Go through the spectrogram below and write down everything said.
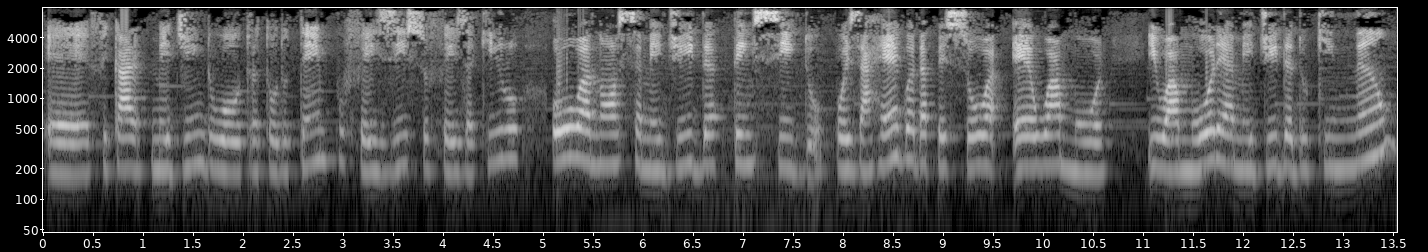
é, ficar medindo o outro a todo tempo, fez isso, fez aquilo, ou a nossa medida tem sido, pois a régua da pessoa é o amor e o amor é a medida do que não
